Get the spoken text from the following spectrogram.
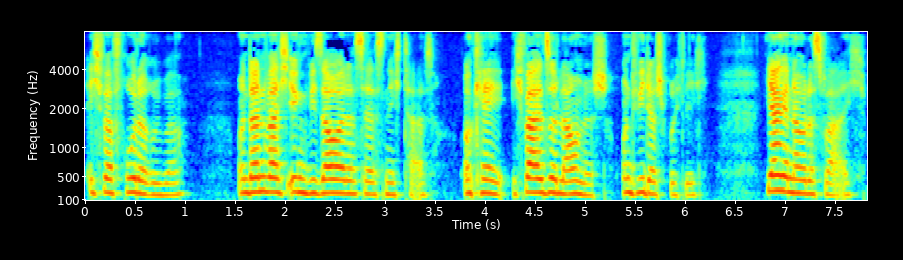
Ich war froh darüber. Und dann war ich irgendwie sauer, dass er es nicht tat. Okay, ich war also launisch und widersprüchlich. Ja, genau, das war ich.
